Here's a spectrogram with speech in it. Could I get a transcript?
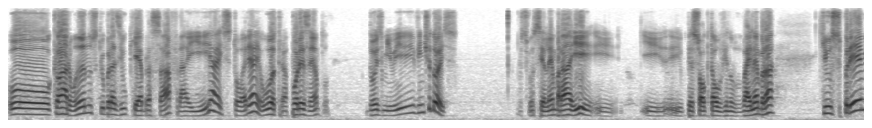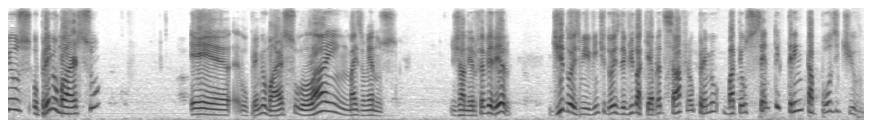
O, claro, anos que o Brasil quebra a safra, aí a história é outra. Por exemplo, 2022 se você lembrar aí, e, e, e o pessoal que está ouvindo vai lembrar, que os prêmios, o prêmio Março, é, o prêmio Março, lá em mais ou menos janeiro, fevereiro de 2022, devido à quebra de safra, o prêmio bateu 130 positivo.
